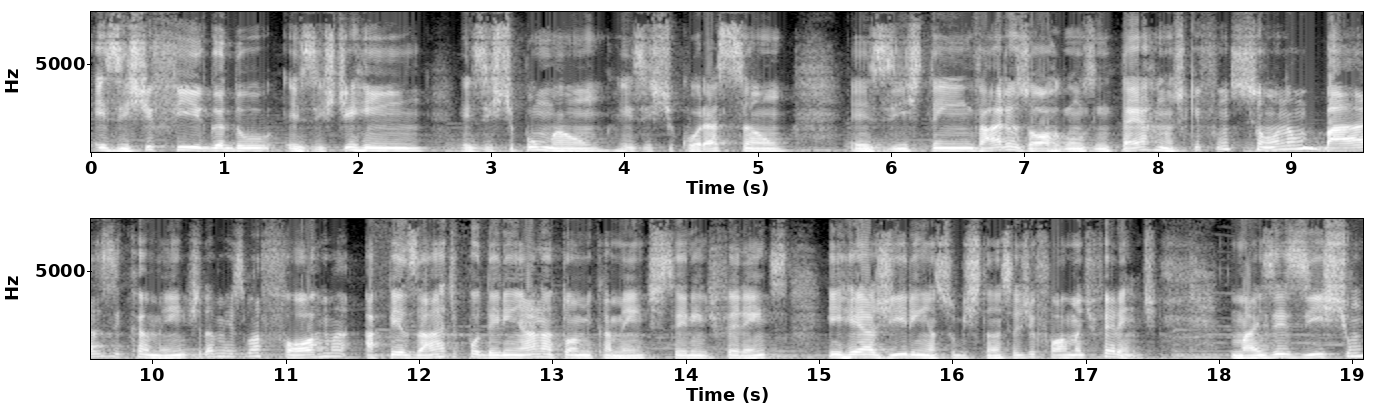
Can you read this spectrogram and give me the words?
existe fígado, existe rim, existe pulmão, existe coração, existem vários órgãos internos que funcionam basicamente da mesma forma, apesar de poderem anatomicamente serem diferentes e reagirem a substâncias de forma diferente. Mas existe um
